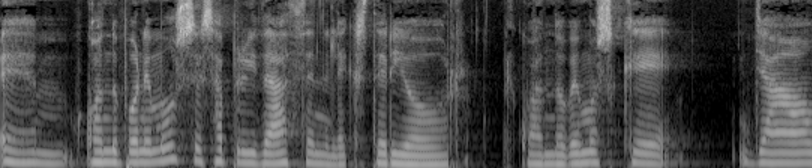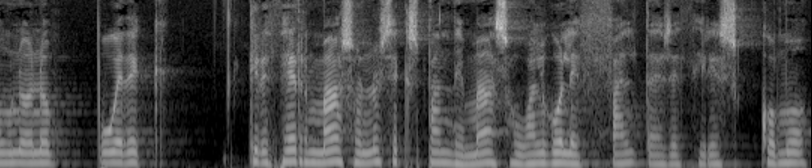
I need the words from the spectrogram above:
Em, cuando ponemos esa prioridad en el exterior, cuando vemos que ya uno no puede crecer más o no se expande más o algo le falta, es decir, es como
